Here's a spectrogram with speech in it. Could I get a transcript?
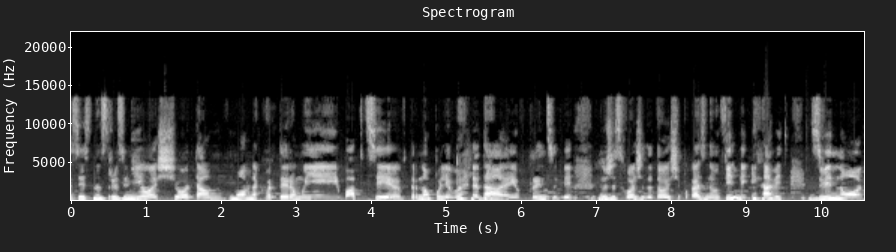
звісно зрозуміло, що там умовна квартира моєї бабці в Тернополі виглядає в принципі дуже схоже до того, що показано у фільмі, і навіть дзвінок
